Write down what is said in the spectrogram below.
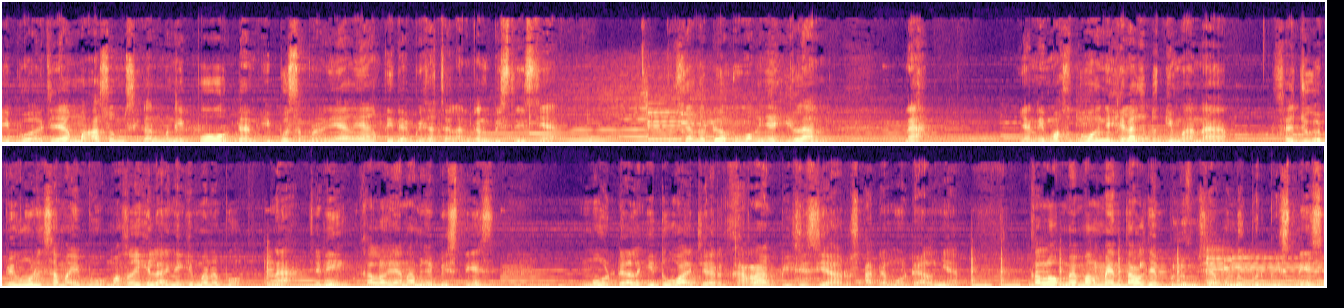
Ibu aja yang mengasumsikan menipu dan ibu sebenarnya yang tidak bisa jalankan bisnisnya. Terus yang kedua uangnya hilang. Nah yang dimaksud uangnya hilang itu gimana? Saya juga bingung nih sama ibu. Maksudnya hilangnya gimana bu? Nah jadi kalau yang namanya bisnis modal itu wajar karena bisnis ya harus ada modalnya. Kalau memang mentalnya belum siap untuk berbisnis,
